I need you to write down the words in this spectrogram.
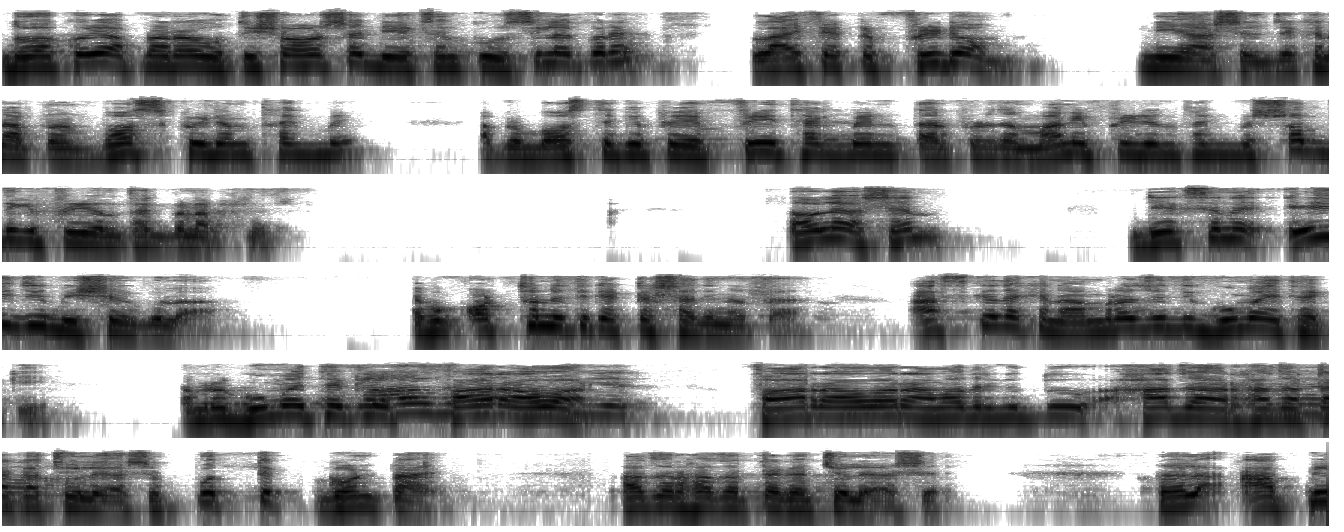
দোয়া করে আপনারা অতি সহসা ডিএক্সএন কে উসিলা করে লাইফে একটা ফ্রিডম নিয়ে আসেন যেখানে আপনার বস ফ্রিডম থাকবে আপনার বস থেকে ফ্রি থাকবেন তারপরে যে মানি ফ্রিডম থাকবে সব দিকে ফ্রিডম থাকবেন আপনি। তাহলে আসেন ডিএক্সএন এর এই যে বিষয়গুলা এবং অর্থনৈতিক একটা স্বাধীনতা আজকে দেখেন আমরা যদি ঘুমাই থাকি আমরা ঘুমাই থাকলে ফার আওয়ার ফার আওয়ার আমাদের কিন্তু হাজার হাজার টাকা চলে আসে প্রত্যেক ঘন্টায়। হাজার হাজার টাকা চলে আসে। তাহলে আপনি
